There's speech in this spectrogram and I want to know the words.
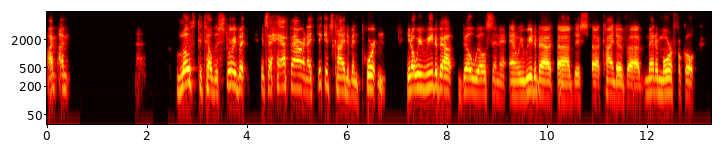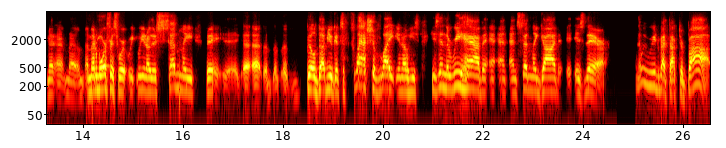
I'm, I'm loath to tell the story, but it's a half hour and I think it's kind of important you know, we read about Bill Wilson and we read about uh, this uh, kind of uh, metamorphical met, uh, metamorphosis where, we, you know, there's suddenly the, uh, uh, Bill W gets a flash of light, you know, he's, he's in the rehab and, and, and suddenly God is there. And then we read about Dr. Bob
